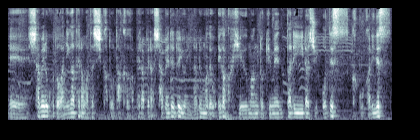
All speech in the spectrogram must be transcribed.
喋、えー、ることが苦手な私加藤隆がペラペラ喋れるようになるまでを描くヒューマンドキュメンタリーラジオです。過去仮です、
